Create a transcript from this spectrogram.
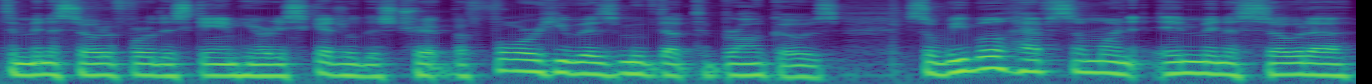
to Minnesota for this game. He already scheduled this trip before he was moved up to Broncos. So we will have someone in Minnesota.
